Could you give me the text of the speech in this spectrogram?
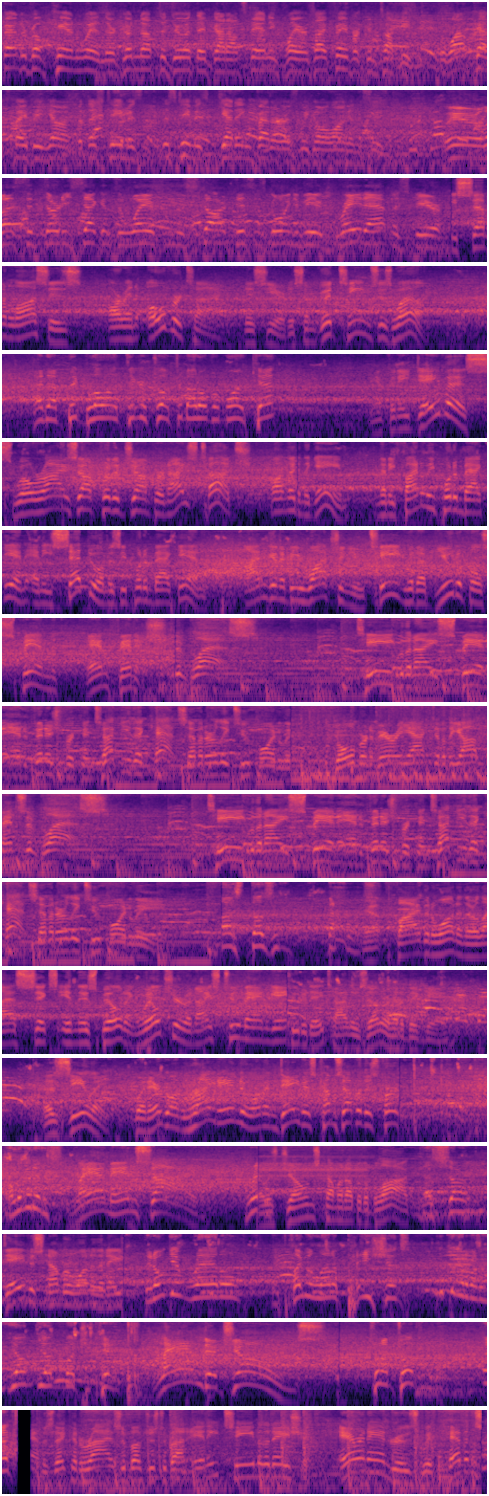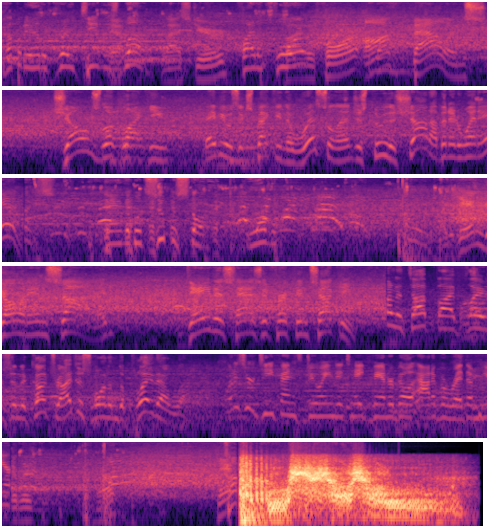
Vanderbilt can win. They're good enough to do it. They've got outstanding players. I favor Kentucky. The Wildcats may be young, but this team is this team is getting better as we go along in the season. We're less than 30 seconds away from the start. This is going to be a great atmosphere. These seven losses are in overtime this year to some good teams as well. And that big blowout Digger talked about over Marquette. Anthony Davis will rise up for the jumper. Nice touch on the, the game. And then he finally put him back in, and he said to him as he put him back in, I'm going to be watching you. Teague with a beautiful spin and finish. Glass. Teague with a nice spin and finish for Kentucky. The Cats have an early two-point lead. Goulbourne very active in the offensive glass. Teague with a nice spin and finish for Kentucky. The Cats have an early two-point lead. Last dozen battles. Yeah, five and one in their last six in this building. Wiltshire, a nice two-man game. Two today. Tyler Zeller had a big game. Ezeli, but they're going right into him, and Davis comes up with his first. Oh, look at this. Lamb inside. That was Jones coming up with a block. Yes, sir. Davis, number one in the nation. They don't get rattled. They play with a lot of patience. You're talking about a young, young bunch of kids. Lamb to Jones. That's what I'm talking about. Excellent. As they could rise above just about any team in the nation. Aaron Andrews with Kevin's Company had a great team as Yeah, well. last year. Final four. Final four off balance. Jones looked like he maybe was expecting the whistle and just threw the shot up and it went in. Vanderbilt superstar. Love it. Again going inside. Davis has it for Kentucky. One of the top five players in the country. I just want him to play that way. What is your defense doing to take Vanderbilt out of a rhythm here? Nope.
